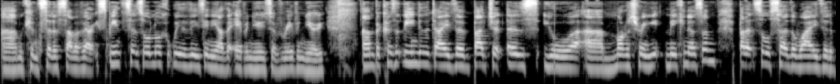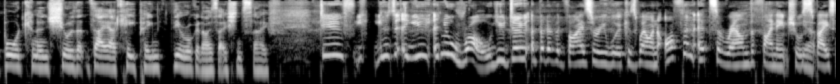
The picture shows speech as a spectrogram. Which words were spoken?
um, consider some of our expenses or look at whether there's any other avenues of revenue. Um, because at the end of the day, the budget is your um, monitoring mechanism, but it's also the way that a board can ensure that they are keeping their organisation safe do you, you, you, in your role you do a bit of advisory work as well and often it's around the financial space.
